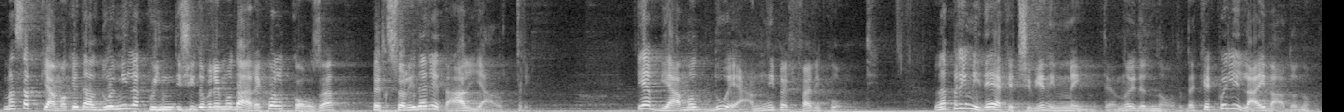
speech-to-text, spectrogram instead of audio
ma sappiamo che dal 2015 dovremo dare qualcosa per solidarietà agli altri. E abbiamo due anni per fare i conti. La prima idea che ci viene in mente a noi del nord è che quelli là evadono.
